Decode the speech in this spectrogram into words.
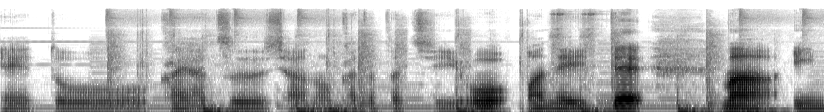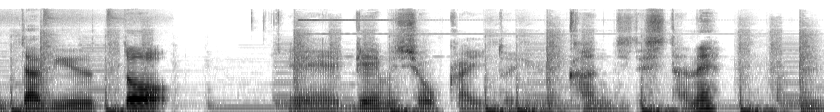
えっ、と、開発者の方たちを招いて、まあインタビューと、えーゲーム紹介という感じでしたね。うん。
